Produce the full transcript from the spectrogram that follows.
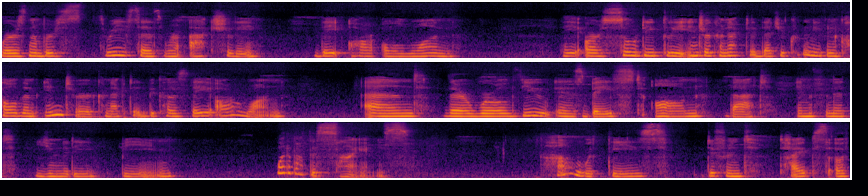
whereas number three says we're actually they are all one. They are so deeply interconnected that you couldn't even call them interconnected because they are one. And their worldview is based on that infinite unity being. What about the science? How would these different types of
